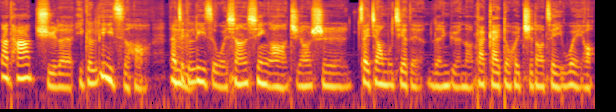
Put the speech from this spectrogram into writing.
那他举了一个例子哈，那这个例子我相信啊，只要是在教牧界的人员呢，大概都会知道这一位哦。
